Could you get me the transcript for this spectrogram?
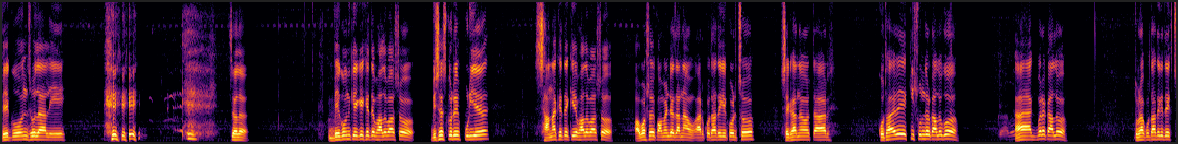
বেগুন ঝুলালি। চলো, বেগুন কে কে খেতে ভালোবাসো? বিশেষ করে পুড়িয়ে সানা খেতে কে ভালোবাসো? অবশ্যই কমেন্টে জানাও। আর কোথা থেকে করছ? সেখানেও তার কোথায় রে? কি সুন্দর কালো গো। হ্যাঁ একবারে কালো। তোমরা কোথা থেকে দেখছ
